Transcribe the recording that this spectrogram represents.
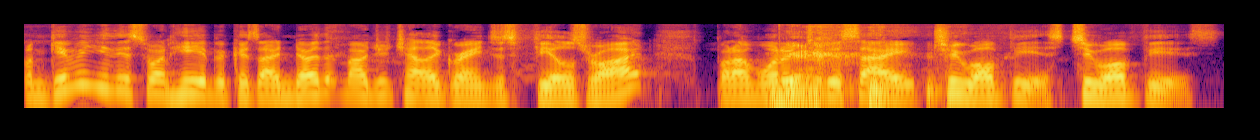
I'm giving you this one here because I know that Marjorie Taylor Greene just feels right, but I wanted Yeah. you to say too obvious, too obvious.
